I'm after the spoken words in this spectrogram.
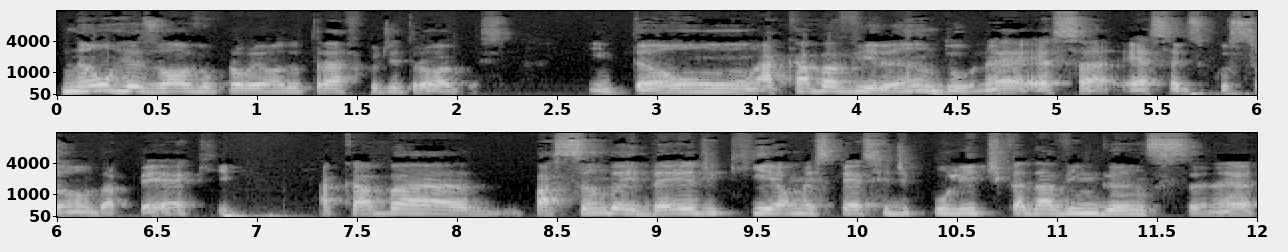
não resolve o problema do tráfico de drogas. Então, acaba virando né, essa, essa discussão da PEC acaba passando a ideia de que é uma espécie de política da vingança, né?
